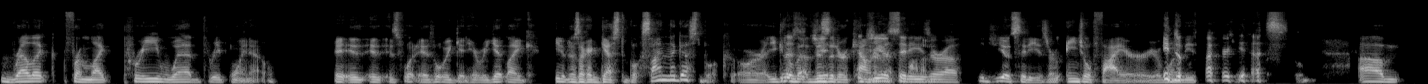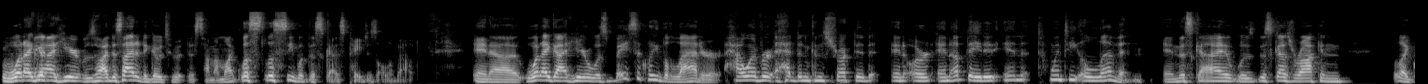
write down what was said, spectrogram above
relic from like pre-web 3.0 is, is what is what we get here. We get like you know, there's like a guest book, sign the guest book, or you get there's a, a visitor counter. GeoCities or a GeoCities or Angel Fire or Angel one of these. Fire, yes. Um, what I got here was I decided to go to it this time. I'm like, let's let's see what this guy's page is all about. And uh, what I got here was basically the ladder. However, it had been constructed and or and updated in 2011. And this guy was this guy's rocking like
